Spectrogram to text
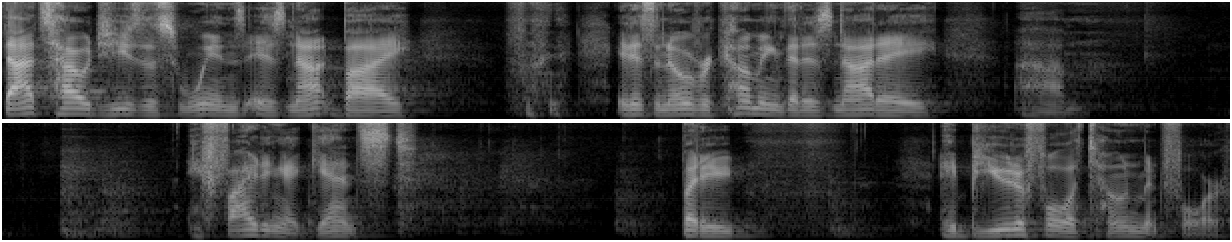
That's how Jesus wins, is not by, it is an overcoming that is not a, um, a fighting against, but a, a beautiful atonement for.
